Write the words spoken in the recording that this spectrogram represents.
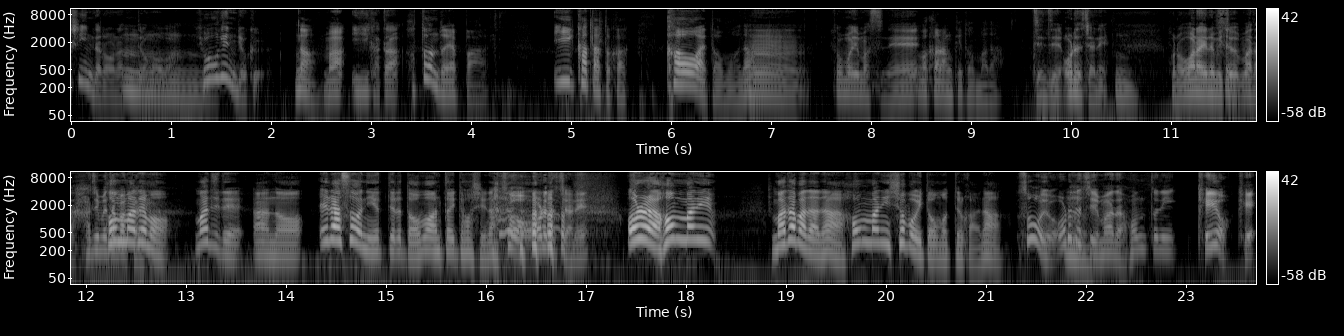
しいんだろうなって思うわ、うんうんうん表現力。あなあ。まあ言い方。ほとんどやっぱ言い方とか顔やと思うな、うん。と思いますね。分からんけどまだ、全然俺たちはねうん。このお笑いの道をまだ始めたばほっかり。んまでもマジであの偉そうに言ってると思わんといてほしいな。そう俺たちはね。俺らほんまにまだまだなほんまにしょぼいと思ってるからな。そうよ。俺たちまだ本当に毛よ毛。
